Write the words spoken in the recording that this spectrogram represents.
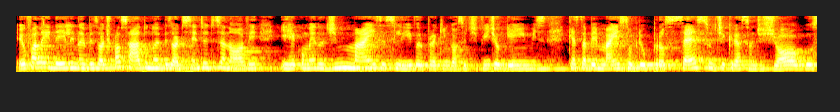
Eu falei dele no episódio passado, no episódio 119, e recomendo demais esse livro para quem gosta de videogames, quer saber mais sobre o processo de criação de jogos,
